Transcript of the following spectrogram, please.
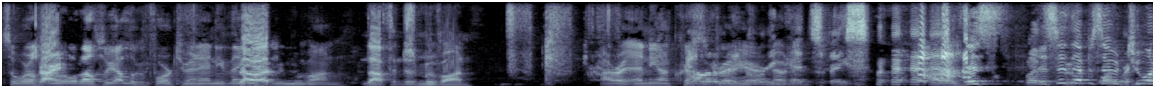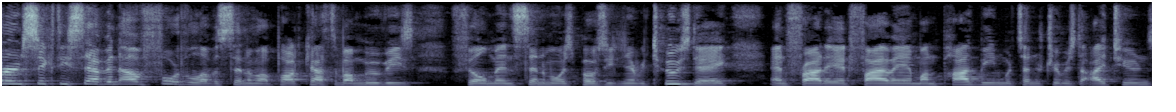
So what else? All right. What else we got looking forward to? And anything? No, or I- we move on. Nothing. Just move on. All right. Ending on Chris's Now I'm gray in a hair. great Noted. headspace. All right, this this is episode forward. 267 of For the Love of Cinema, a podcast about movies, film, and cinema, which posts each and every Tuesday and Friday at 5 a.m. on Podbean, which then contributes to iTunes,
